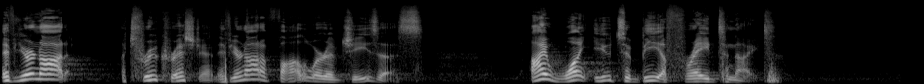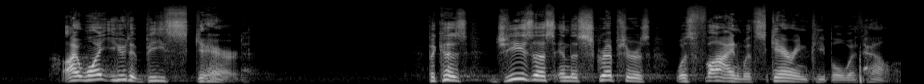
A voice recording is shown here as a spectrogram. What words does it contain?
If you're not a true Christian, if you're not a follower of Jesus, I want you to be afraid tonight. I want you to be scared. Because Jesus in the scriptures was fine with scaring people with hell.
